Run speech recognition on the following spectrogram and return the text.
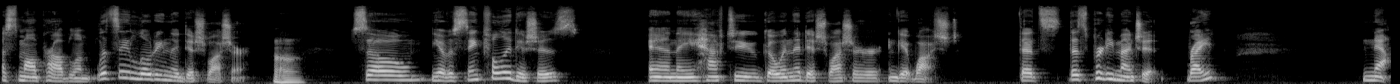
a small problem. Let's say loading the dishwasher. Uh-huh. So you have a sink full of dishes and they have to go in the dishwasher and get washed. That's that's pretty much it, right? Now,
